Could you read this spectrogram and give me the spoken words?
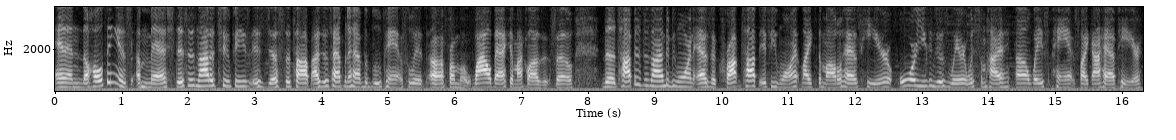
and the whole thing is a mesh. This is not a two-piece it's just the top. I just happen to have the blue pants with uh, from a while back in my closet so the top is designed to be worn as a crop top if you want, like the model has here, or you can just wear it with some high uh, waist pants like I have here.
